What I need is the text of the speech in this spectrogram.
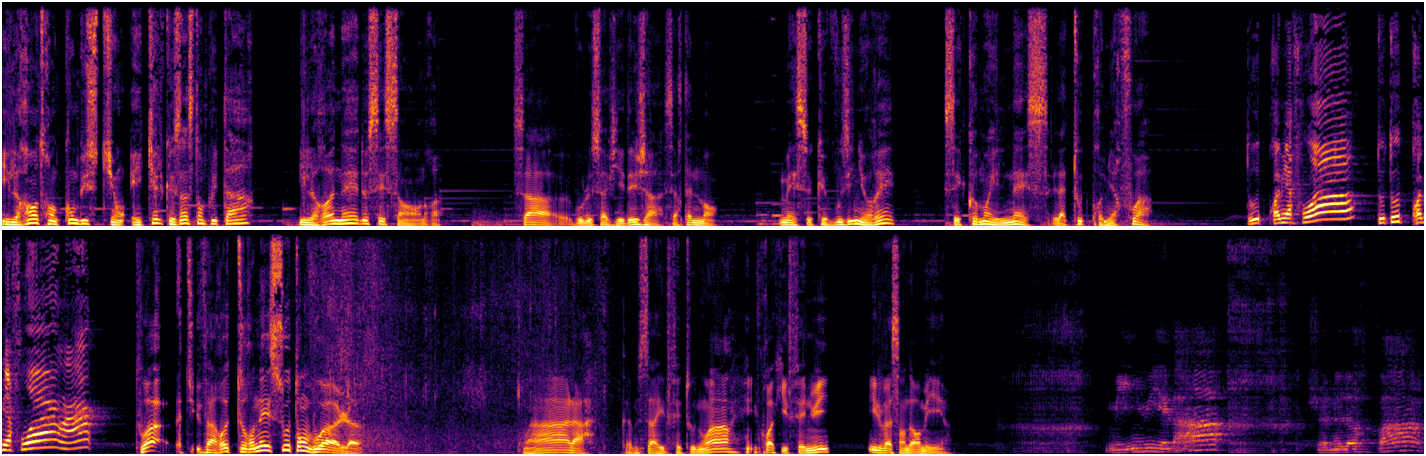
il rentre en combustion et quelques instants plus tard, il renaît de ses cendres. Ça, vous le saviez déjà, certainement. Mais ce que vous ignorez, c'est comment ils naissent la toute première fois. Toute première fois? Toute toute première fois, hein? Toi, tu vas retourner sous ton voile. Voilà, comme ça il fait tout noir, il croit qu'il fait nuit, il va s'endormir. Minuit est là. Je ne dors pas.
